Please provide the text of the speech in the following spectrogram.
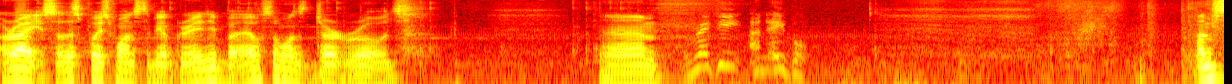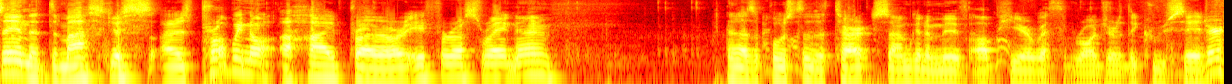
Alright, so this place wants to be upgraded, but it also wants dirt roads. Um, Ready and able. I'm saying that Damascus is probably not a high priority for us right now. As opposed to the Turks, so I'm going to move up here with Roger the Crusader.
